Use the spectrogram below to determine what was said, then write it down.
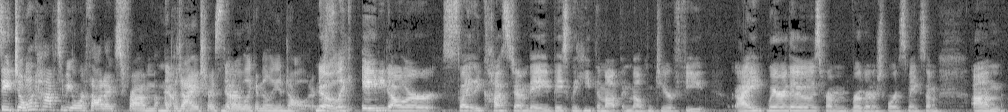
they don't have to be orthotics from No. a podiatrist that are like a million dollars. no, like eighty dollar, slightly custom. They basically heat them up and melt them to your feet. I wear those from Roadrunner Sports makes them. Um,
